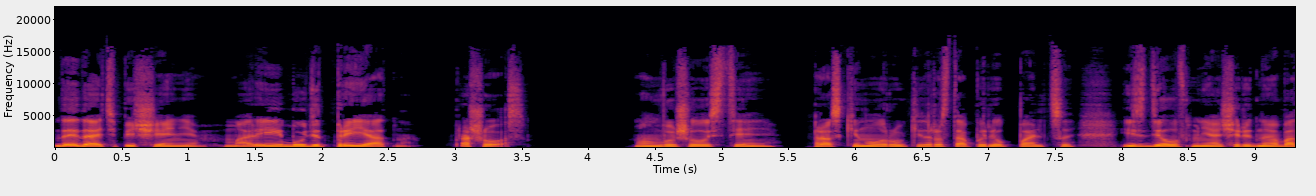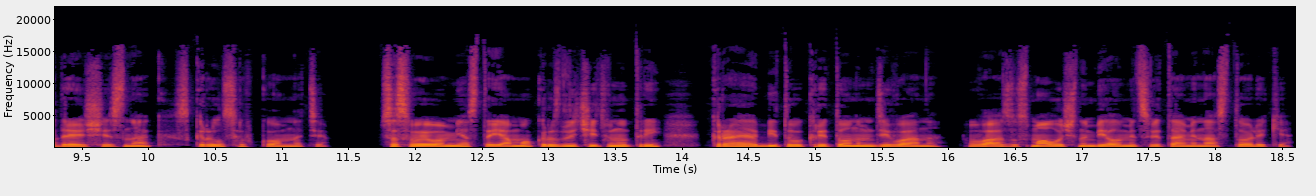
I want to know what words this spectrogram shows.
«Да и дайте печенье. Марии будет приятно. Прошу вас». Он вышел из тени, раскинул руки, растопырил пальцы и, сделав мне очередной ободряющий знак, скрылся в комнате. Со своего места я мог различить внутри край обитого критоном дивана, вазу с молочно-белыми цветами на столике.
